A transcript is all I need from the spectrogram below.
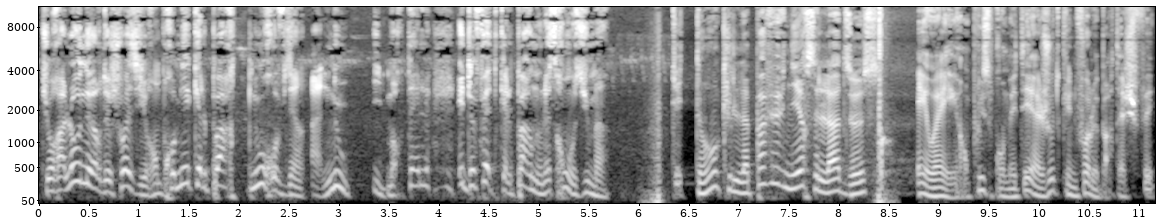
tu auras l'honneur de choisir en premier quelle part nous revient à nous, immortels, et de fait quelle part nous laisserons aux humains. Dites donc, il l'a pas vu venir celle-là, Zeus. Et ouais, en plus Prométhée ajoute qu'une fois le partage fait,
